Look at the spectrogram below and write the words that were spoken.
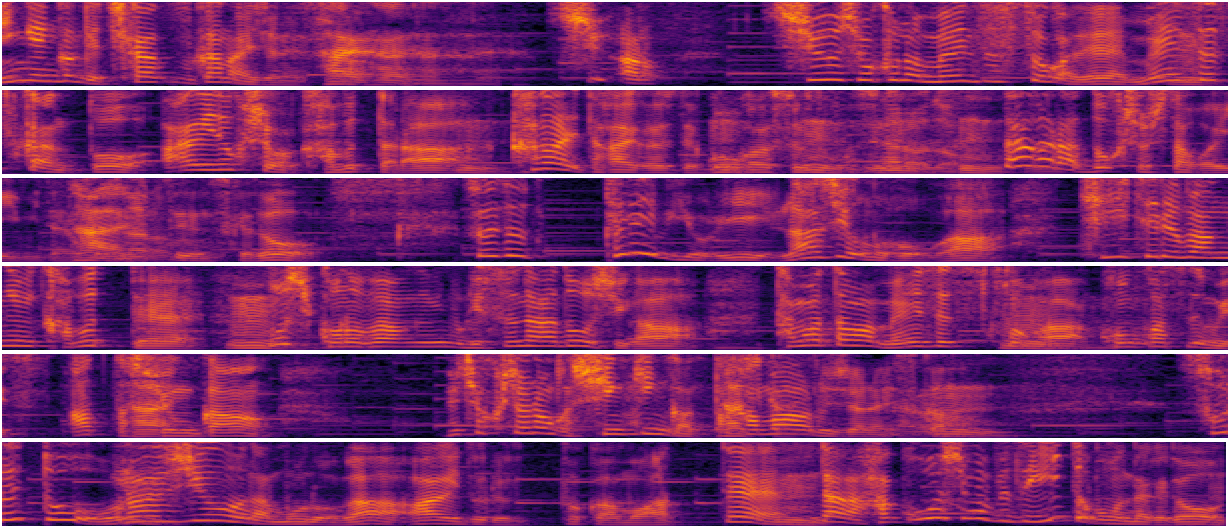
人間関係近づかないじゃないですか。はいはいはいはい。あの就職の面接とかで面接官と愛読書がかぶったらかなり高い数で合格すると思うんですよ、うん。なるほど。だから読書した方がいいみたいなこと言ってるんですけど、それとテレビよりラジオの方が聞いてる番組かぶって、もしこの番組のリスナー同士がたまたま面接とか婚活でもいいです。会った瞬間、めちゃくちゃなんか親近感高まるじゃないですか。うんそれと同じようなものがアイドルとかもあって、だから箱推しも別にいいと思うんだけど、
